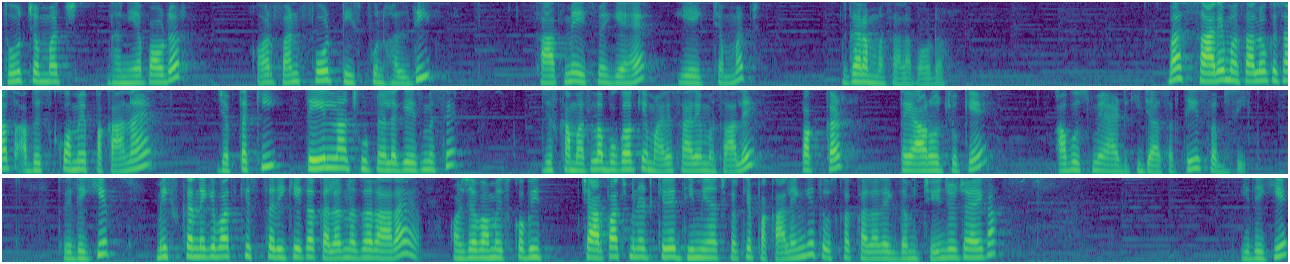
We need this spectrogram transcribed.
दो चम्मच धनिया पाउडर और वन फोर टीस्पून हल्दी। साथ में इसमें गया है ये एक चम्मच गरम मसाला पाउडर। बस सारे मसालों के साथ अब इसको हमें पकाना है, जब तक कि तेल ना छूटने लगे इसमें से। जिसका मतलब होगा कि हमारे सारे मसाले पक कर तैयार हो चुके हैं। अब उसमें ऐड की जा सकती है सब्ज़ी। तो ये देखिए मिक्स करने के बाद किस तरीके का कलर नज़र आ रहा है? और जब हम इसको भी चार पाँच मिनट के लिए धीमी आँच करके पका लेंगे तो उसका कलर एकदम चेंज हो जाएगा। ये देखिए,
